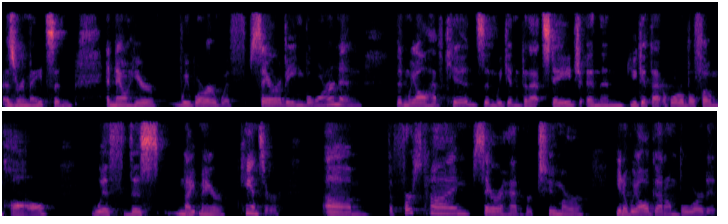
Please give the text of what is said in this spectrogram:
as roommates, and and now here we were with Sarah being born, and then we all have kids, and we get into that stage, and then you get that horrible phone call with this nightmare cancer. Um, the first time Sarah had her tumor, you know, we all got on board and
